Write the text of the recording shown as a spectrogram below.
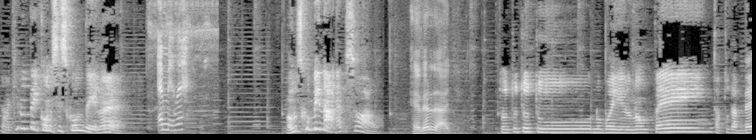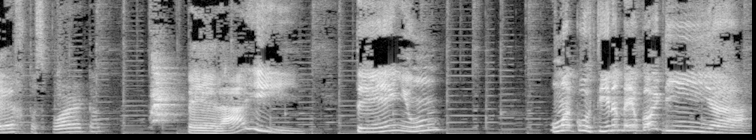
Aqui não tem como se esconder, não é? É mesmo, é? Vamos combinar, né, pessoal? É verdade. Tu, tu, tu, tu, no banheiro não tem, tá tudo aberto, as portas. Peraí! Tem um. Uma cortina meio gordinha.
